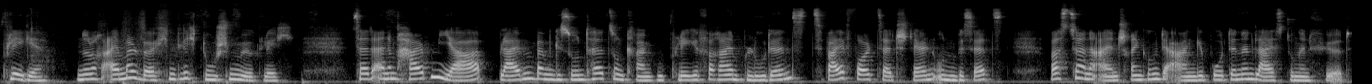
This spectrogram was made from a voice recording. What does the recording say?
Pflege. Nur noch einmal wöchentlich Duschen möglich. Seit einem halben Jahr bleiben beim Gesundheits- und Krankenpflegeverein Bludenz zwei Vollzeitstellen unbesetzt, was zu einer Einschränkung der angebotenen Leistungen führt.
